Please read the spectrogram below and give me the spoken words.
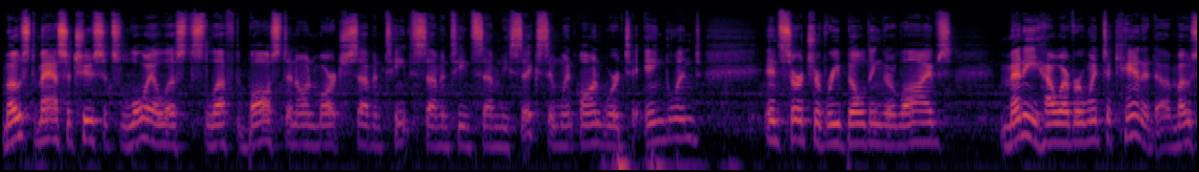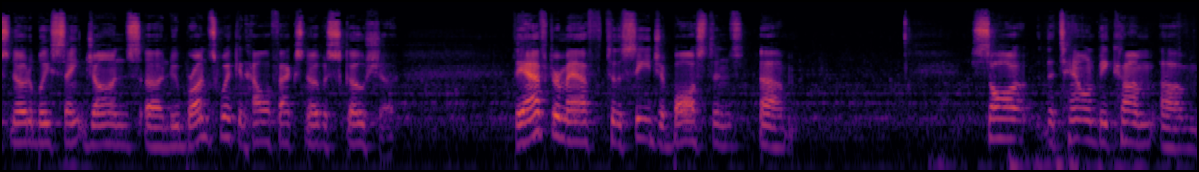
Most Massachusetts Loyalists left Boston on March 17, 1776, and went onward to England in search of rebuilding their lives. Many, however, went to Canada, most notably St. John's, uh, New Brunswick, and Halifax, Nova Scotia. The aftermath to the siege of Boston um, saw the town become um,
